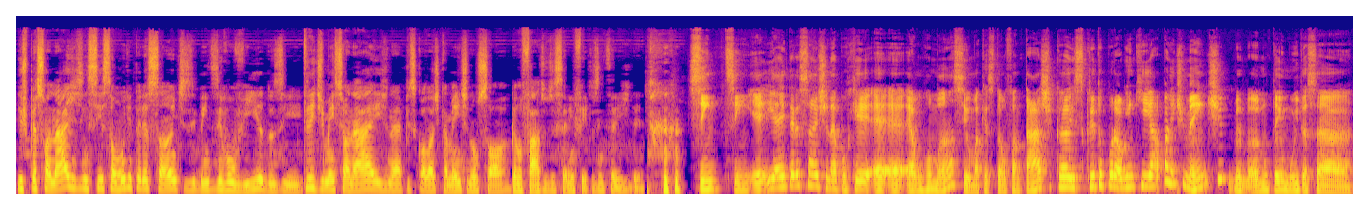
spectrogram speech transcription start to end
e os personagens em si são muito interessantes e bem desenvolvidos e tridimensionais, né, psicologicamente, não só pelo fato de serem feitos em 3D. Sim, sim. E, e é interessante, né? Porque é, é, é um romance, uma questão fantástica, escrito por alguém que aparentemente, eu não tenho muito essa,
